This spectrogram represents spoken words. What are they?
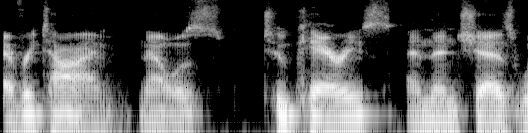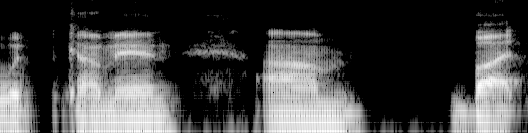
every time. And that was two carries, and then Chez would come in. Um, but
